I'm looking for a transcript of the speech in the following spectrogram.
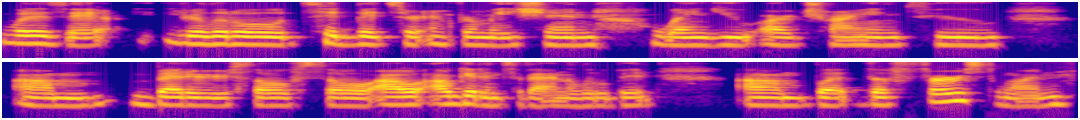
what is it your little tidbits or information when you are trying to um, better yourself? So I'll, I'll get into that in a little bit. Um, but the first one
